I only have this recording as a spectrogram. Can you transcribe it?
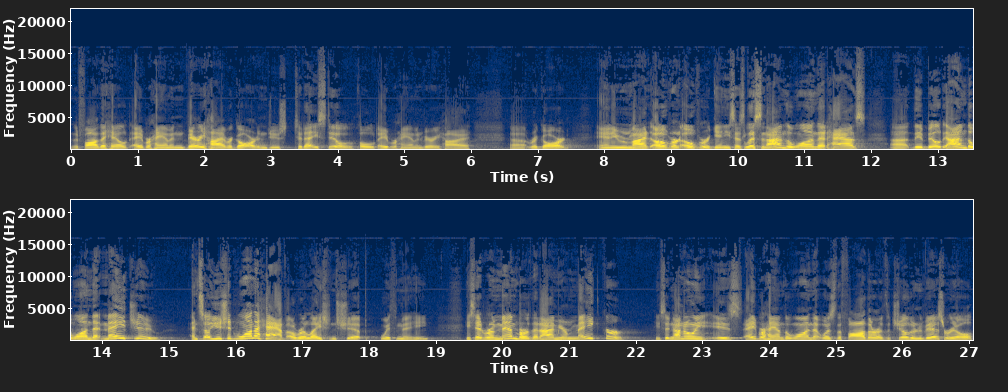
their father. They held Abraham in very high regard, and Jews today still hold Abraham in very high uh, regard. And he reminds over and over again, he says, Listen, I'm the one that has uh, the ability, I'm the one that made you. And so you should want to have a relationship with me. He said, Remember that I'm your maker. He said, Not only is Abraham the one that was the father of the children of Israel,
